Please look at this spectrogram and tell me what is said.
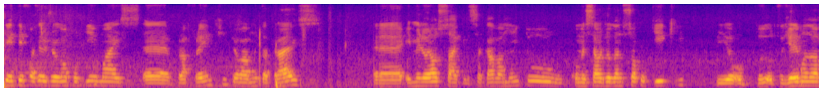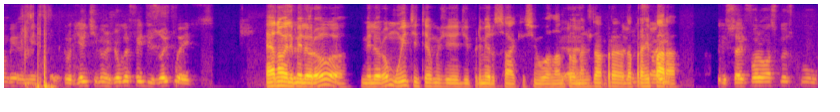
tentei fazer ele jogar um pouquinho mais é, para frente, jogar muito atrás é, e melhorar o saque. Ele sacava muito, começava jogando só com o kick. E eu, outro dia ele mandou uma, outro dia a gente viu um jogo e fez 18 aces. É, não, ele melhorou, melhorou muito em termos de, de primeiro saque, assim, o Orlando, é, pelo menos dá para dá para reparar. Aí, isso aí foram as coisas com,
